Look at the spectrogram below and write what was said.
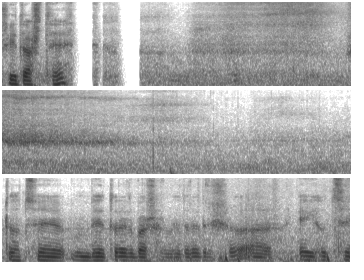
শীত আসছে। এটা হচ্ছে ভেতরের বাসার ভেতরের দৃশ্য, আর এই হচ্ছে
